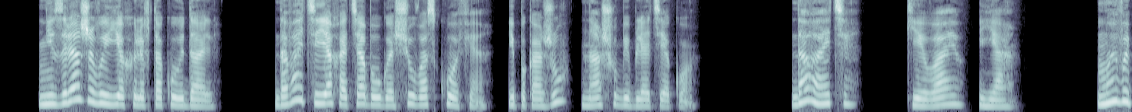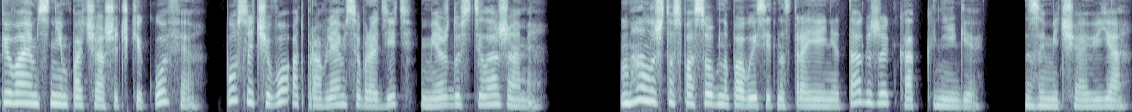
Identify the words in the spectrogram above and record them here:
— «не зря же вы ехали в такую даль. Давайте я хотя бы угощу вас кофе и покажу нашу библиотеку». «Давайте», — киваю я. Мы выпиваем с ним по чашечке кофе, после чего отправляемся бродить между стеллажами. Мало что способно повысить настроение так же, как книги. Замечаю я.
